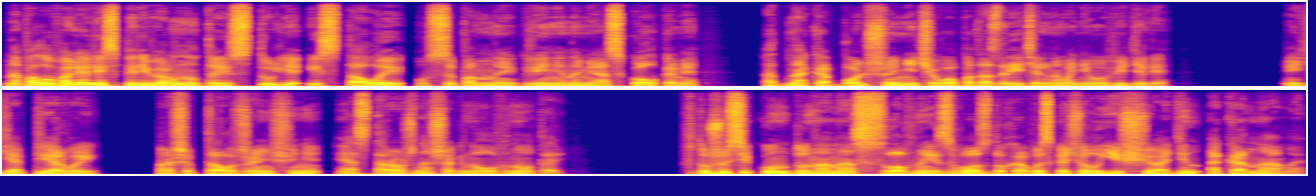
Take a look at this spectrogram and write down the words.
На полу валялись перевернутые стулья и столы, усыпанные глиняными осколками, однако больше ничего подозрительного не увидели. «Я первый», — прошептал женщине и осторожно шагнул внутрь. В ту же секунду на нас, словно из воздуха, выскочил еще один Аканамы.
